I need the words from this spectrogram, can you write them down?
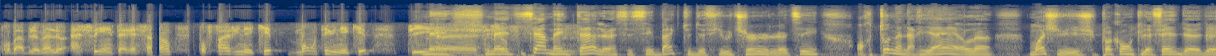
probablement là, assez intéressantes pour faire une équipe, monter une équipe. Puis, mais, mais sais, en même temps, là, c'est back to the future. Là, on retourne en arrière. Là. Moi, je suis, pas contre le fait de, de,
